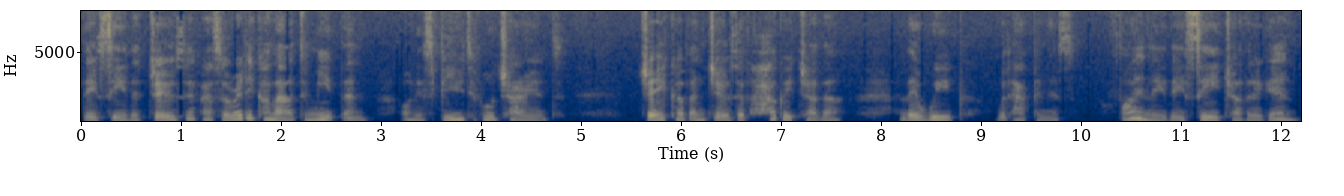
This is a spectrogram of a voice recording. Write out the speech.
they see that Joseph has already come out to meet them on his beautiful chariot. Jacob and Joseph hug each other and they weep with happiness. Finally, they see each other again.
